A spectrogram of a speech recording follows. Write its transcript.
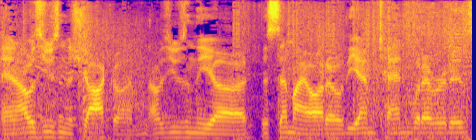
and I was using the shotgun. I was using the uh, the semi-auto, the M10, whatever it is,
